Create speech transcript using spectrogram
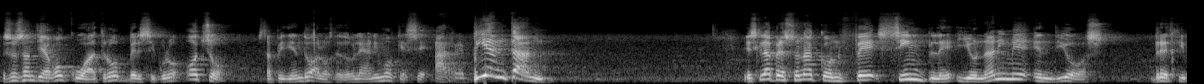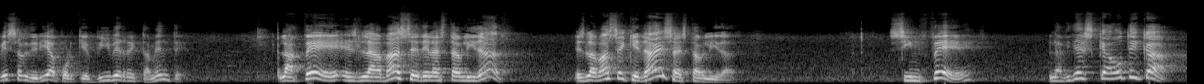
Eso es Santiago 4, versículo 8. Está pidiendo a los de doble ánimo que se arrepientan. Es que la persona con fe simple y unánime en Dios recibe sabiduría porque vive rectamente. La fe es la base de la estabilidad, es la base que da esa estabilidad. Sin fe, la vida es caótica,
